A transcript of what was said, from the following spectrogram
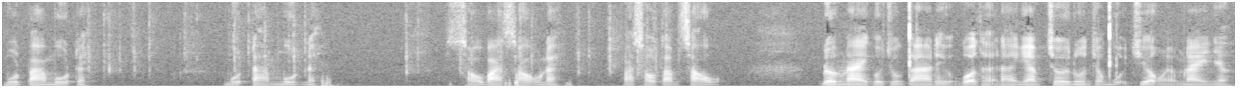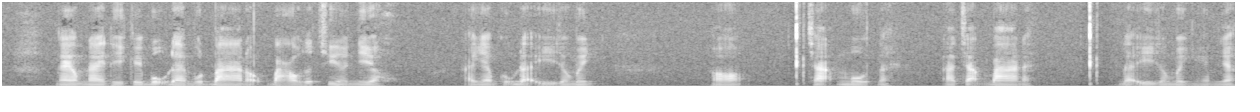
131 này 181 này 636 này và 686 đường này của chúng ta thì cũng có thể là anh em chơi luôn trong buổi chiều ngày hôm nay nhé ngày hôm nay thì cái bộ đề 13 nó báo rất chi là nhiều. Anh em cũng để ý cho mình. Đó, chạm 1 này à chạm 3 này. Để ý cho mình em nhé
